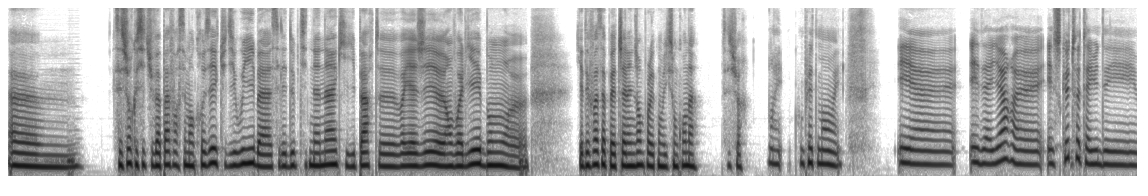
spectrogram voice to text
c'est sûr que si tu vas pas forcément creuser et que tu dis oui, bah c'est les deux petites nanas qui partent voyager en voilier, bon, il y a des fois ça peut être challengeant pour les convictions qu'on a, c'est sûr. Oui, complètement, oui. Et, euh, et d'ailleurs, euh, est-ce que toi, tu as eu des...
